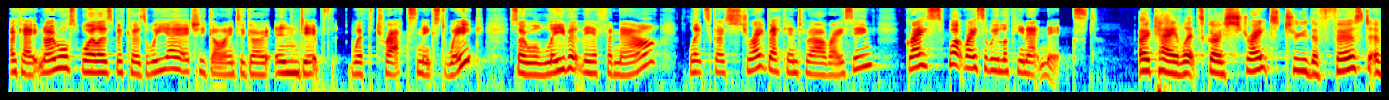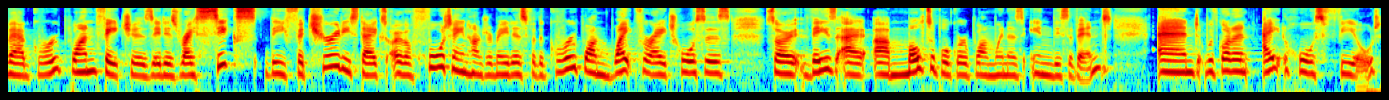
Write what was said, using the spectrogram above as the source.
Okay, no more spoilers because we are actually going to go in depth with tracks next week. So we'll leave it there for now. Let's go straight back into our racing. Grace, what race are we looking at next? Okay, let's go straight to the first of our Group 1 features. It is race 6, the Futurity Stakes, over 1400 metres for the Group 1 weight for age horses. So these are, are, multiple Group 1 winners in this event. And we've got an eight horse field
